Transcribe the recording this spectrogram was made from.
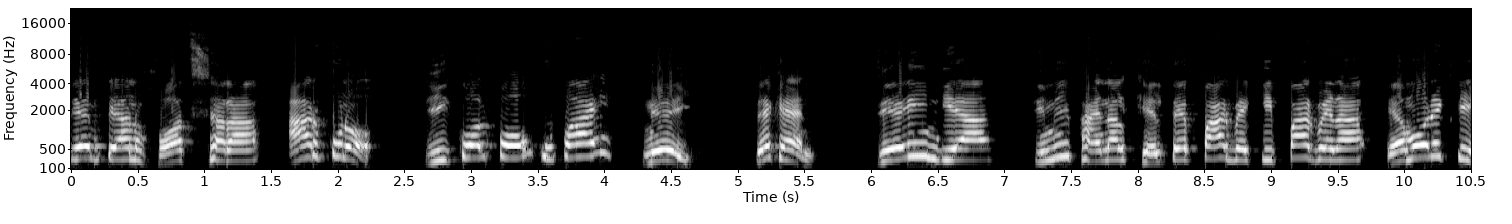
চ্যাম্পিয়ন হওয়া ছাড়া আর কোনো বিকল্প উপায় নেই। দেখেন, যে ইন্ডিয়া সেমিফাইনাল খেলতে পারবে কি পারবে না, এমন একটি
